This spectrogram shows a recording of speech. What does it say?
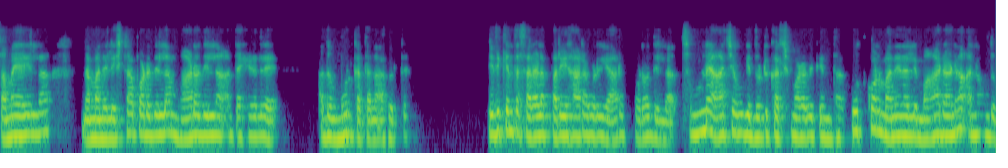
ಸಮಯ ಇಲ್ಲ, ನಮ್ಮನೇಲಿ ಇಷ್ಟಪಡೋದಿಲ್ಲ, ಮಾಡೋದಿಲ್ಲ ಅಂತ ಹೇಳಿದ್ರೆ ಅದು ಮೂರ್ಖತನ ಆಗುತ್ತೆ. ಇದಕ್ಕಿಂತ ಸರಳ ಪರಿಹಾರಗಳು ಯಾರು ಕೊಡೋದಿಲ್ಲ. ಸುಮ್ಮನೆ ಆಚೆ ಹೋಗಿ ದುಡ್ಡು ಖರ್ಚು ಮಾಡೋದಕ್ಕಿಂತ ಕೂತ್ಕೊಂಡು ಮನೆಯಲ್ಲಿ ಮಾಡೋಣ ಅನ್ನೋ ಒಂದು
